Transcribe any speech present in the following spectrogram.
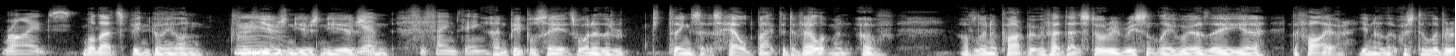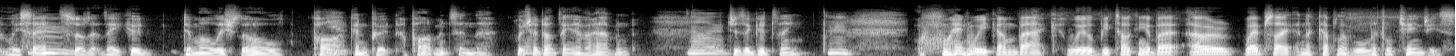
rides. well, that's been going on for Mm. years and years and years, Yeah, and it's the same thing. and people say it's one of the things that's held back the development of of Luna Park. But we've had that story recently where they uh, the fire, you know, that was deliberately set Mm. so that they could demolish the whole park and put apartments in there, which Yeah. I don't think ever happened, No. which is a good thing. Mm. When we come back, we'll be talking about our website and a couple of little changes.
